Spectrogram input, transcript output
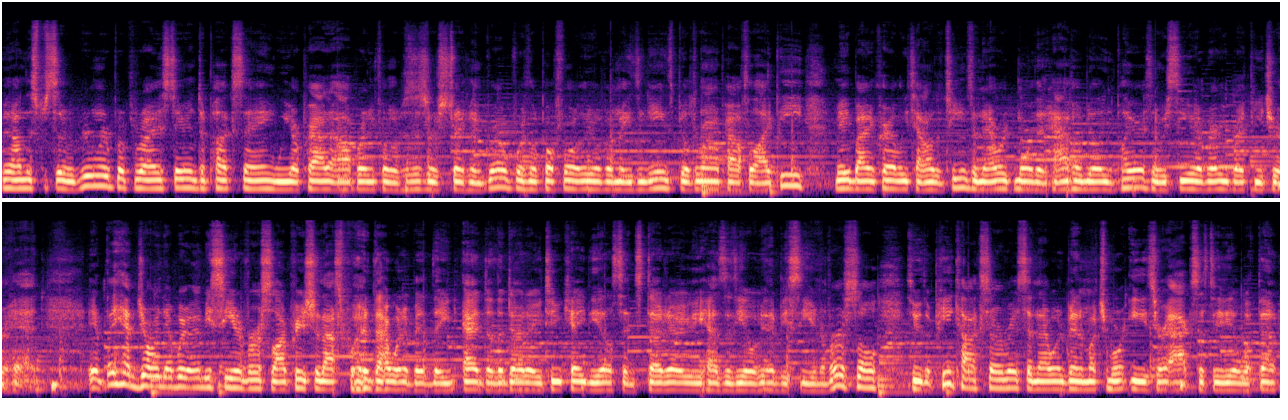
on this specific rumor, but provided a statement to Puck saying, We are proud of operating from a position of strength and growth with a portfolio of amazing games built around powerful IP, made by incredibly talented teams and network more than half a million players, and we see a very bright future ahead. If they had joined up with NBC Universal, I'm pretty sure that's what that would have been the end of the WWE 2K deal since WWE has a deal with NBC Universal through the Peacock service, and that would have been a much more easier access to deal with them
